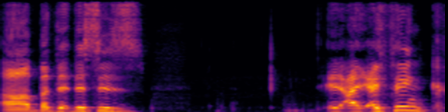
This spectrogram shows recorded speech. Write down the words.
Uh, but th- this is, I, I think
